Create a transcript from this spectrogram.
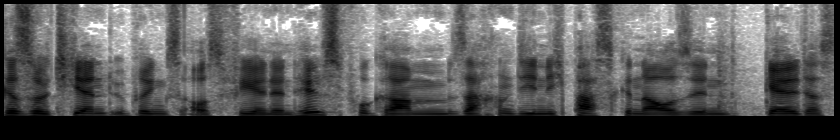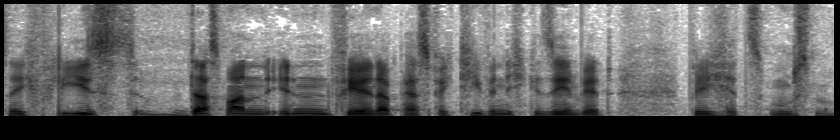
resultierend übrigens aus fehlenden Hilfsprogrammen, Sachen, die nicht passgenau sind, Geld, das nicht fließt, dass man in fehlender Perspektive nicht gesehen wird. Will ich jetzt, müssen,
